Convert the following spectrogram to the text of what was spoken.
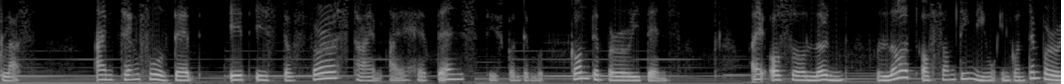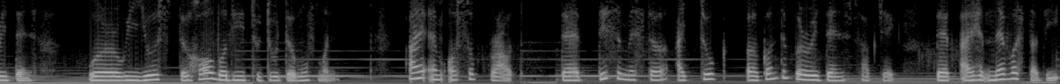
class. I'm thankful that it is the first time I had danced this contem- contemporary dance. I also learned a lot of something new in contemporary dance where we use the whole body to do the movement. I am also proud that this semester I took a contemporary dance subject that I had never studied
